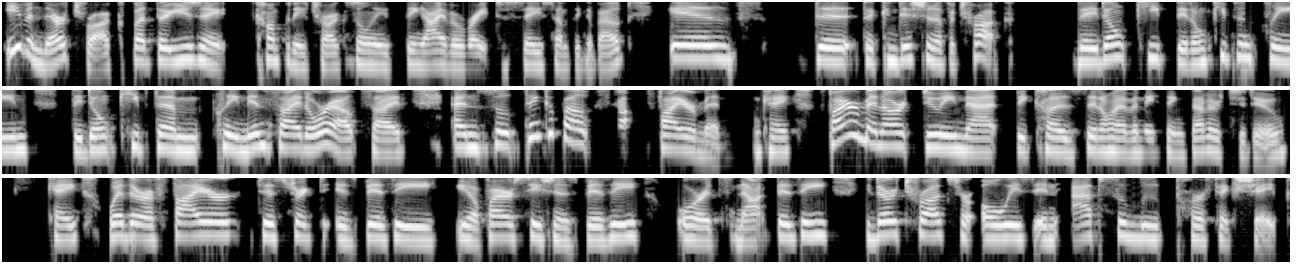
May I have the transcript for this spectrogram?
even their truck, but they're using a company truck. It's the only thing I have a right to say something about is the the condition of a truck. They don't keep they don't keep them clean. They don't keep them clean inside or outside. And so think about f- firemen. Okay, firemen aren't doing that because they don't have anything better to do. Okay. Whether a fire district is busy, you know, fire station is busy or it's not busy, their trucks are always in absolute perfect shape.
